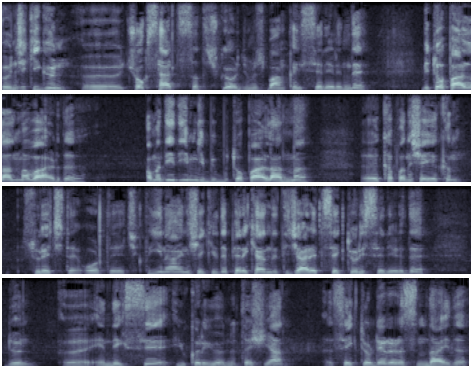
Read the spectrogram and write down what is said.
önceki gün e, çok sert satış gördüğümüz banka hisselerinde bir toparlanma vardı. Ama dediğim gibi bu toparlanma kapanışa yakın süreçte ortaya çıktı. Yine aynı şekilde perakende ticaret sektör hisseleri de dün endeksi yukarı yönlü taşıyan sektörler arasındaydı.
